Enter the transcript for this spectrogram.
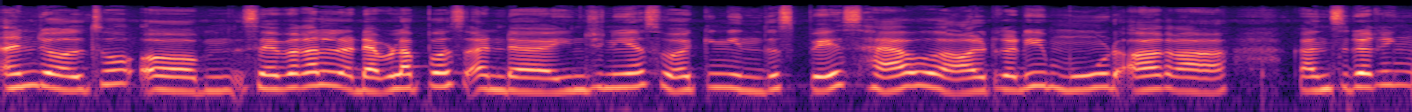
And also, um, several developers and uh, engineers working in this space have already moved or uh, considering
